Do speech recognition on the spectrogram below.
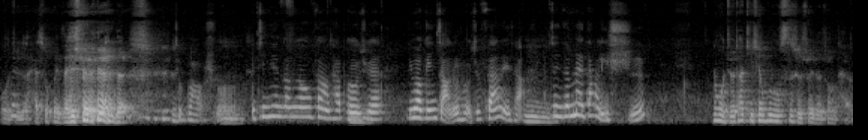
我觉得还是会再见面的。就不好说了今天刚刚翻到他朋友圈，因为要跟你讲这个时候，我去翻了一下，嗯他最近在卖大理石，那我觉得他提前步入四十岁的状态了。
